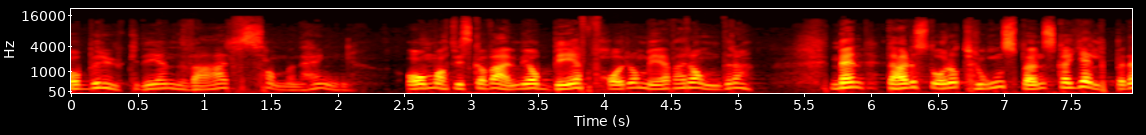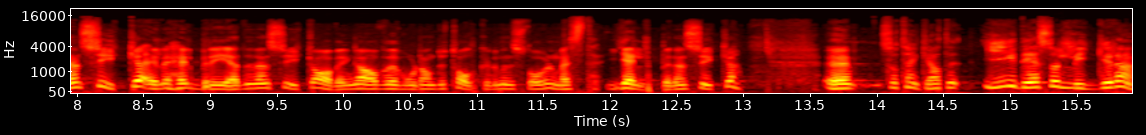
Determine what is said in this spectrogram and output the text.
og bruke det i enhver sammenheng. Om at vi skal være med og be for og med hverandre. Men der det står at troens bønn skal hjelpe den syke, eller helbrede den syke, avhengig av hvordan du tolker det, men det står vel mest 'hjelpe den syke', eh, så tenker jeg at i det så ligger det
